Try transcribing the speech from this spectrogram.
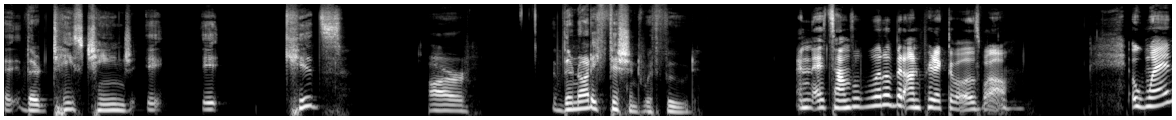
uh, their taste change. It it kids are they're not efficient with food. And it sounds a little bit unpredictable as well. When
